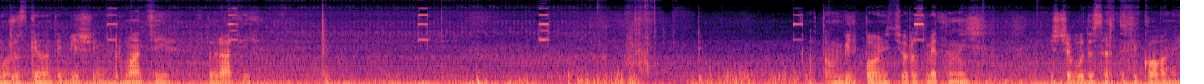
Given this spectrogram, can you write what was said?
Можу скинути більше інформації, фотографій. Автомобіль повністю розмитнений, і ще буде сертифікований.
